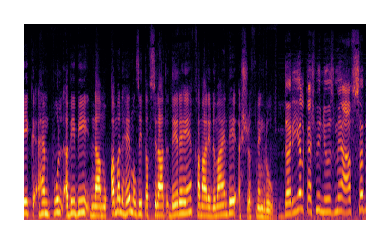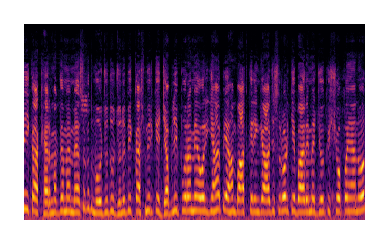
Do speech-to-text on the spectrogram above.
ایک اہم پل ابھی بھی نامکمل ہے۔ مزید تفصیلات دے رہے ہیں ہمارے نمائندے اشرف ننگرو۔ دریال کشمیر نیوز میں آپ سبھی کا خیر مقدم ہے۔ میں سکت موجود ہوں جنوبی کشمیر کے جبلی پورہ میں اور یہاں پہ ہم بات کریں گے آج اس روڈ کے بارے میں جو کہ شوپیان اور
